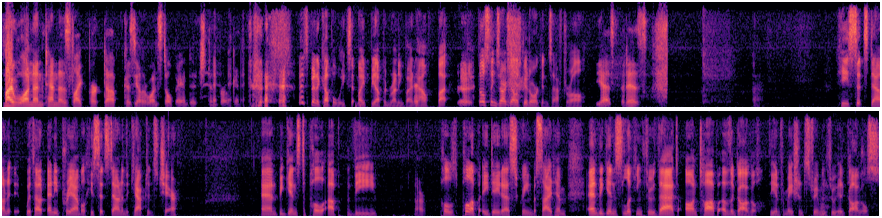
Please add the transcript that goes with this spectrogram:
my one antenna's like perked up because the other one's still bandaged and broken. it's been a couple weeks, it might be up and running by now, but those things are delicate organs after all. yes, it is. He sits down without any preamble. He sits down in the captain's chair and begins to pull up the or pulls pull up a data screen beside him and begins looking through that on top of the goggle, the information streaming through his goggles.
